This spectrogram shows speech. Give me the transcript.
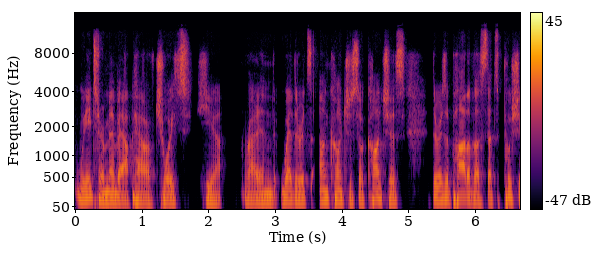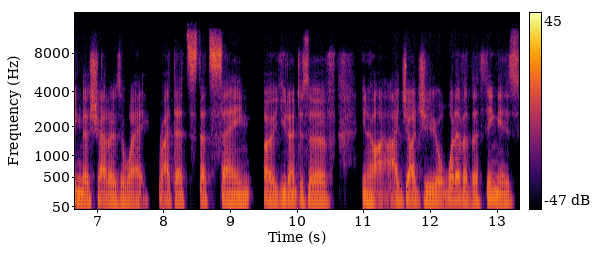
we need to remember our power of choice here, right? And whether it's unconscious or conscious, there is a part of us that's pushing those shadows away, right? That's that's saying, "Oh, you don't deserve," you know, I, I judge you, or whatever the thing is.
